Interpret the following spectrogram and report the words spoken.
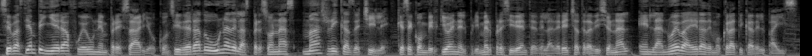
Sebastián Piñera fue un empresario, considerado una de las personas más ricas de Chile, que se convirtió en el primer presidente de la derecha tradicional en la nueva era democrática del país.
